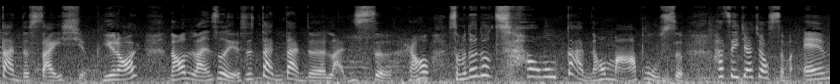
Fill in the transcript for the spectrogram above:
淡的筛型，you know？然后蓝色也是淡淡的蓝色，然后什么东西都超淡，然后麻布色，它这一家叫什么 M？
